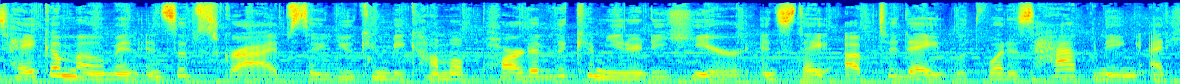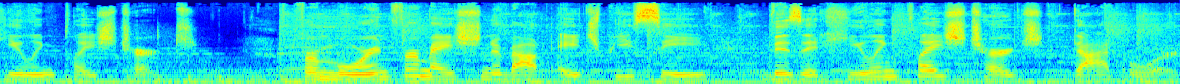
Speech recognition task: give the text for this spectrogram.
Take a moment and subscribe so you can become a part of the community here and stay up to date with what is happening at Healing Place Church. For more information about HPC, visit healingplacechurch.org.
